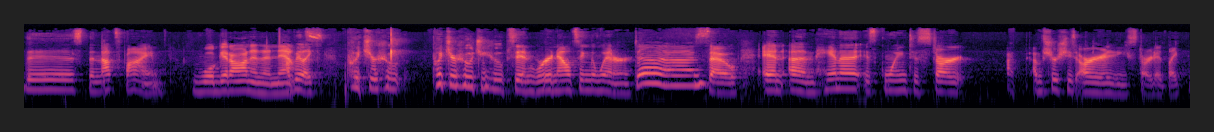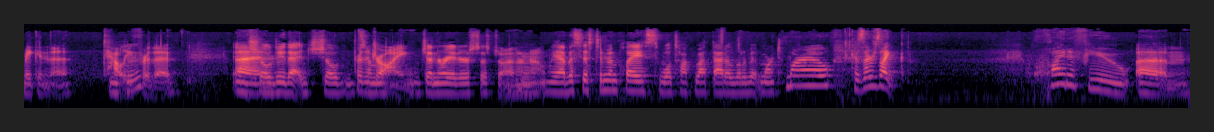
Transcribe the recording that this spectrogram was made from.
this, then that's fine. We'll get on and announce. I'll be like, put your hoop, put your hoochie hoops in. We're announcing the winner. done. So, and um, Hannah is going to start. I- I'm sure she's already started like making the tally for the. And she'll um, do that. She'll for the drawing. Mm-hmm. generator system. I don't know. We have a system in place. We'll talk about that a little bit more tomorrow. because there's like quite a few um,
